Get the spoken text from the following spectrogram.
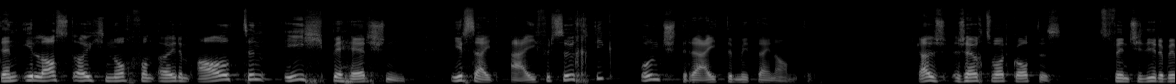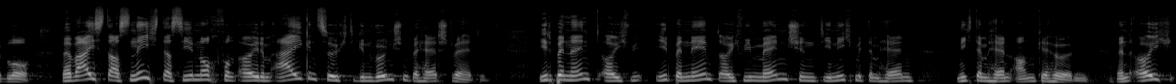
denn ihr lasst euch noch von eurem alten Ich beherrschen. Ihr seid eifersüchtig und streitet miteinander. Das ist auch das Wort Gottes. Das findest du in deiner Bibel auch. Beweist das nicht, dass ihr noch von eurem eigensüchtigen Wünschen beherrscht werdet. Ihr benehmt euch, ihr benehmt euch wie Menschen, die nicht mit dem Herrn, nicht dem Herrn angehören. Wenn euch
